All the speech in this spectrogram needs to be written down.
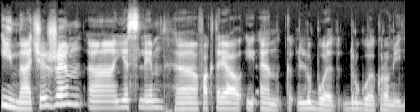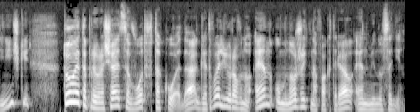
Иначе же, а, если э, факториал и n любое другое, кроме единички, то это превращается вот в такое, да, getValue равно n умножить на факториал n минус 1.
